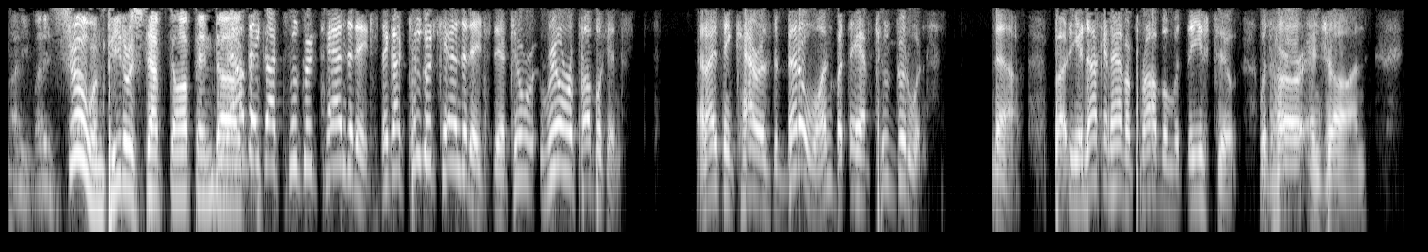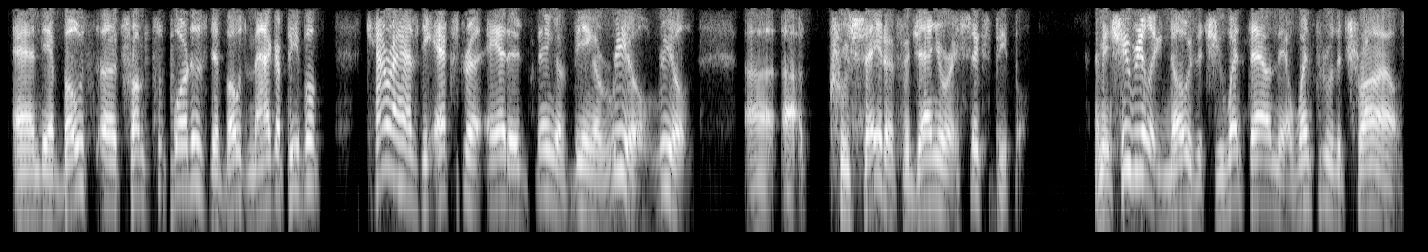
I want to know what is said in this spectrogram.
funny, but it's true. And Peter stepped up and now uh, they got two good candidates. They got two good candidates there, two real Republicans, and I think Cara's the better one, but they have two good ones now. But you're not going to have a problem with these two, with her and John, and they're both uh, Trump supporters. They're both MAGA people. Kara has the extra added thing of being a real, real uh, uh, crusader for January 6 people. I mean, she really knows it. She went down there, went through the trials.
